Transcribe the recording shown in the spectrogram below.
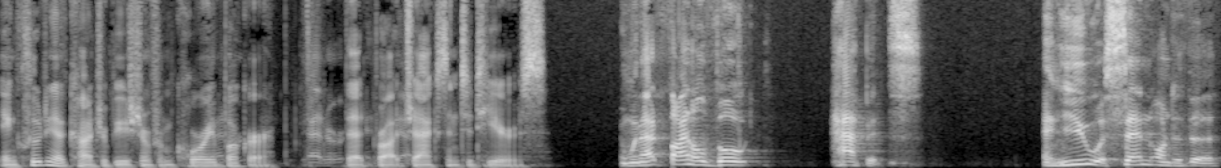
including a contribution from Cory Booker that brought Jackson to tears. And when that final vote happens, and you ascend onto the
